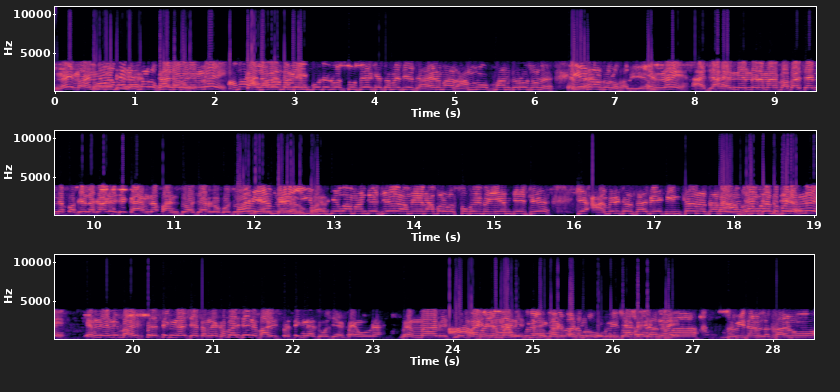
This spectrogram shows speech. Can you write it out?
નહીં માન ના અમારે ને. ઇમ્પોર્ટન્ટ વસ્તુ છે કે તમે જે જાહેરમાં રામનું અપમાન કરો છો ને એ ના કરો ખાલી એમ. નહીં. આ જાહેરની અંદર અમારા બાબા સાહેબ ને પગે લગાડે છે કાયમના પાંચસો હજાર લોકો જોવે કહેવા માંગે છે? અમે એના પર વસ્તુ કરી તો એમ કે છે કે આંબેડકર સાહેબ એક ઇન્સાન હતા એમની એમની બાવીસ પ્રતિજ્ઞા છે. તમને ખબર છે ને બાવીસ પ્રતિજ્ઞા શું છે? કઈ હું બ્રહ્મા વિષ્ણુ સંવિધાન લખાણું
